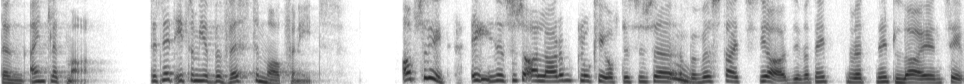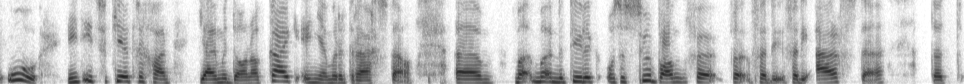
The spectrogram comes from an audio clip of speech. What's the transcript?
ding eintlik maar. Dis net iets om jou bewus te maak van iets. Absoluut. Dit is soos 'n alarmklokkie of dis soos 'n bewustheids ja, wat net wat net lui en sê, "Ooh, hier het iets verkeerd gegaan. Jy moet daarna kyk en jy moet dit regstel." Ehm um, maar maar natuurlik ons is so bang vir vir vir die vir die ergste dat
